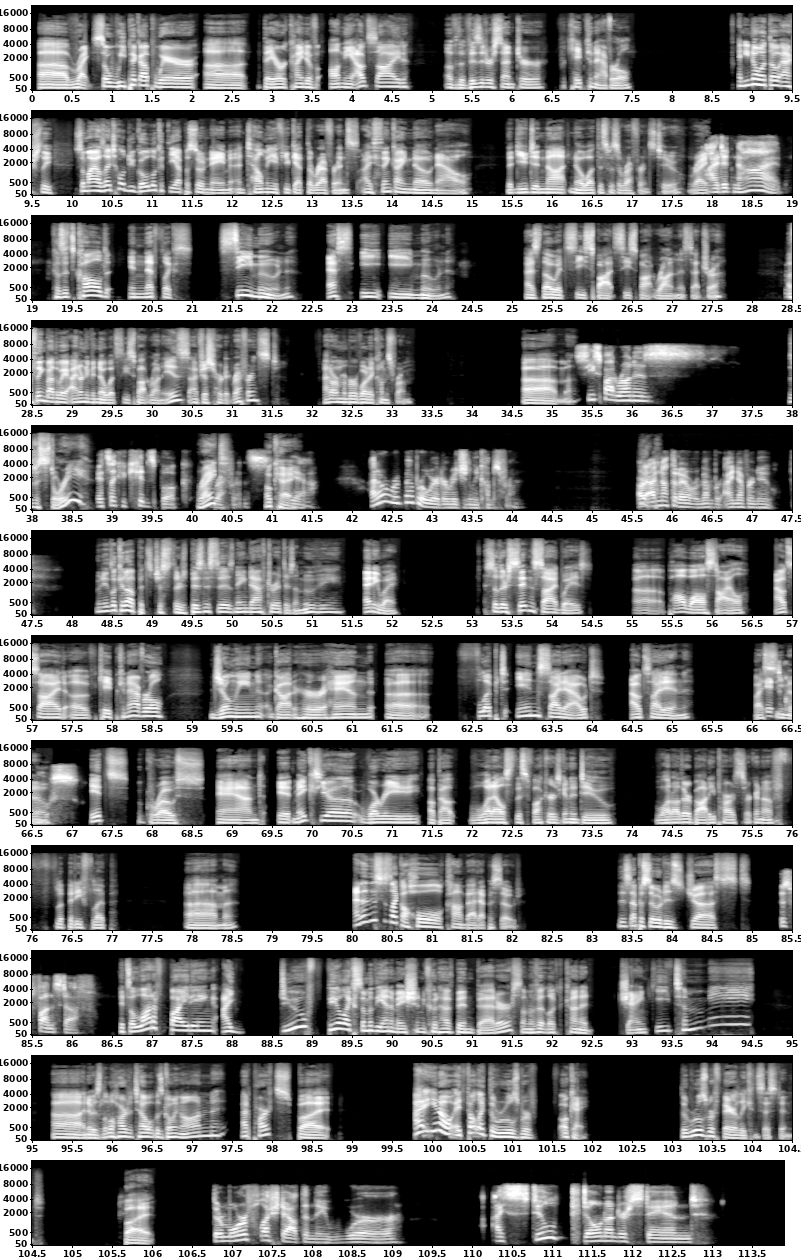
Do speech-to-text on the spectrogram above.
Uh, right. So we pick up where uh, they are kind of on the outside of the visitor center for Cape Canaveral. And you know what, though? Actually, so Miles, I told you go look at the episode name and tell me if you get the reference. I think I know now that you did not know what this was a reference to, right? I did not. Because it's called in Netflix See Moon, S E E Moon, as though it's See Spot, See Spot Run, etc. A thing, by the way, I don't even know what See Spot Run is. I've just heard it referenced. I don't remember what it comes from. Um, See Spot Run is is it a story? it's like a kid's book Right. reference. Okay. Yeah. I don't remember where it originally comes from. Or Yeah. uh, not that I don't remember. I never knew. When you look it up, it's just there's businesses named after it. There's a movie. Anyway, so they're sitting sideways, uh, Paul Wall style, outside of Cape Canaveral. Jolyne got her hand uh, flipped inside out, outside in by It's gross. It's gross, and it makes you worry about what else this fucker is gonna do, what other body parts are gonna flippity flip. Um, and then this is like a whole combat episode. This episode is just It was fun stuff. it's a lot of fighting. I do feel like some of the animation could have been better. Some of it looked kind of janky to me. Uh, and it was a little hard to tell what was going on at parts, but I, you know, it felt like the rules were okay. The rules were fairly consistent, but They're more fleshed out than they were. I still don't understand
